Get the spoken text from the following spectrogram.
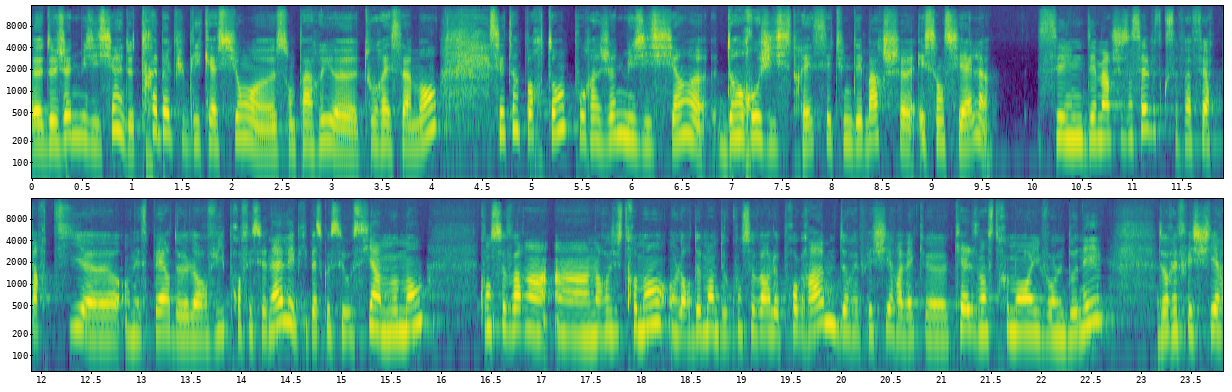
euh, de jeunes musiciens et de très belles publications sont parues tout récemment. C'est important pour un jeune musicien d'enregistrer, c'est une démarche essentielle. C'est une démarche essentielle parce que ça va faire partie, euh, on espère, de leur vie professionnelle et puis parce que c'est aussi un moment concevoir un, enregistrement, on leur demande de concevoir le programme, de réfléchir avec euh, quels instruments ils vont le donner, de réfléchir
